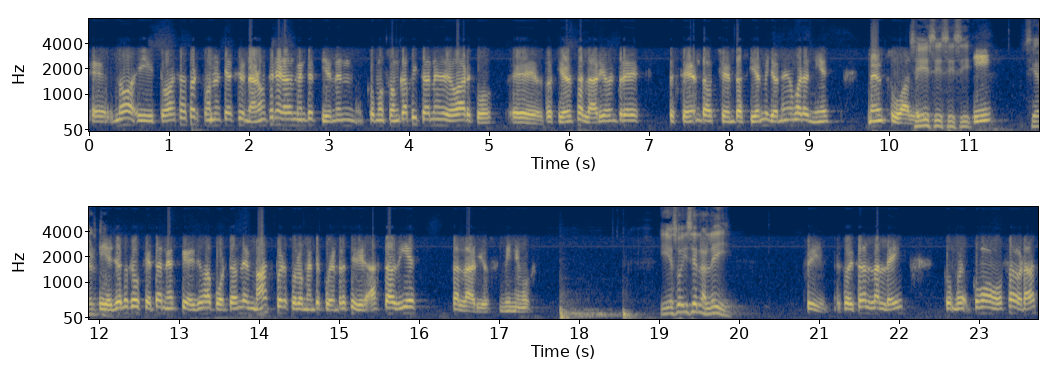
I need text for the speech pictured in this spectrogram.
Eh, no, y todas estas personas que accionaron generalmente tienen, como son capitanes de barco, eh, reciben salarios entre 60, 80, 100 millones de guaraníes mensuales. Sí, sí, sí, sí. Y, Cierto. y ellos lo que objetan es que ellos aportan de más, pero solamente pueden recibir hasta 10 salarios mínimos. ¿Y eso dice la ley? Sí, eso dice la ley. Como, como vos sabrás,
